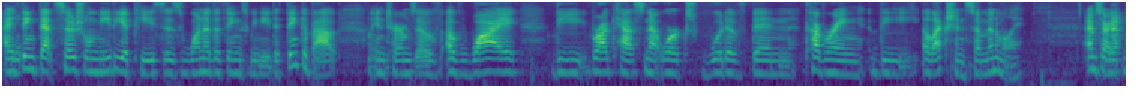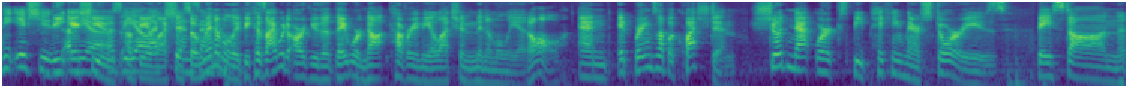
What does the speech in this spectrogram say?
I think that social media piece is one of the things we need to think about in terms of, of why the broadcast networks would have been covering the election so minimally. I'm sorry, Now, the issues the of issues the, uh, of the, the election election so minimally because I would argue that they were not covering the election minimally at all. And it brings up a question. Should networks be picking their stories based on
